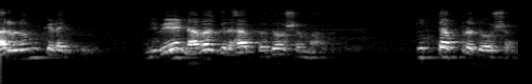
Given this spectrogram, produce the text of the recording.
அருளும் கிடைக்கும். இதுவே நவகிரக பிரதோஷமாகும். துத்த பிரதோஷம்.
